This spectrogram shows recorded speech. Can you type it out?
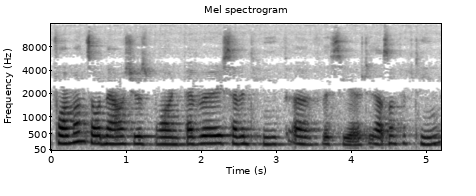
four months old now. She was born February 17th of this year, 2015.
